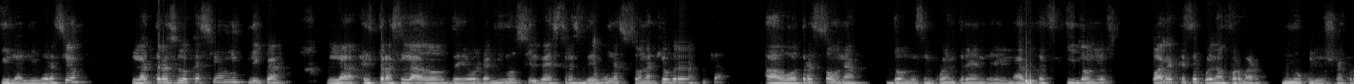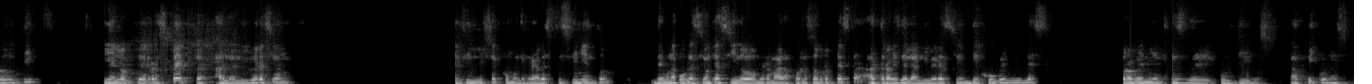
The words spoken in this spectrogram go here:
y la liberación. La translocación implica el traslado de organismos silvestres de una zona geográfica a otra zona donde se encuentren en hábitats idóneos para que se puedan formar núcleos reproductivos. Y en lo que respecta a la liberación, definirse como el reabastecimiento de una población que ha sido mermada por la sobrepesca a través de la liberación de juveniles provenientes de cultivos apícolas.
